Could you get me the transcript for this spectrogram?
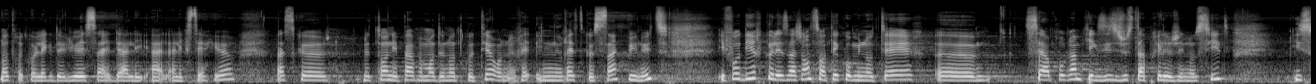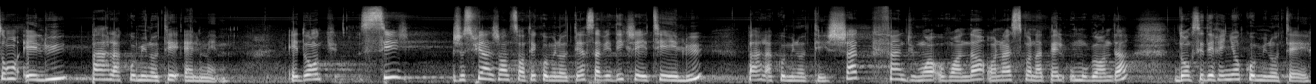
notre collègue de l'USAID à l'extérieur, parce que le temps n'est pas vraiment de notre côté. Il ne reste que cinq minutes. Il faut dire que les agents de santé communautaire, euh, c'est un programme qui existe juste après le génocide. Ils sont élus par la communauté elle-même. Et donc, si je suis agent de santé communautaire, ça veut dire que j'ai été élu par la communauté. Chaque fin du mois au Rwanda, on a ce qu'on appelle Umuganda. Donc, c'est des réunions communautaires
